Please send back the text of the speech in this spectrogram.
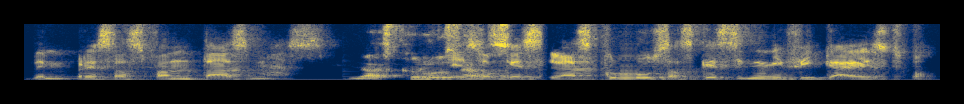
de empresas fantasmas. Las cruzas. Eso que es las cruzas, ¿qué significa eso?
